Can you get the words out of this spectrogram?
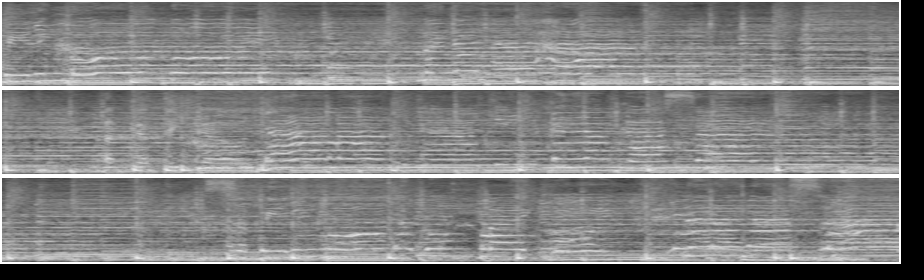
piling mo ako'y mananahan Pagkat ikaw lamang ang kalakasan. Sa piling mo tagumpay ko'y naranasan.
